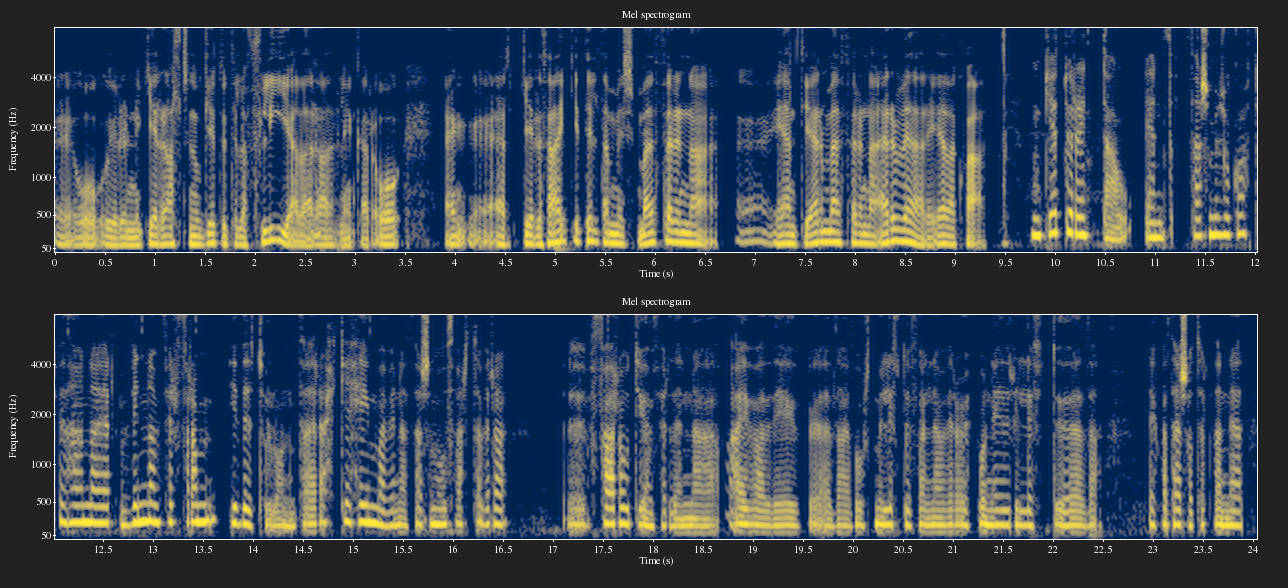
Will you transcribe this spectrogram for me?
e, og, og í rauninni gerir allt sem þú getur til að flýja þar afleðingar og en, er, gerir það ekki til dæmis meðferðina, EMDR meðferðina erfiðari eða hvað? Hún getur reynd á en það sem er svo gott við hana er vinnan fyrir fram í viðtölunum. Það er ekki heimavinna það sem þú þarft að vera uh, fara út í umferðina, æfa þig eða ert með liftufælni að vera upp og niður í liftu eða eitthvað þess áttar. Þannig að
